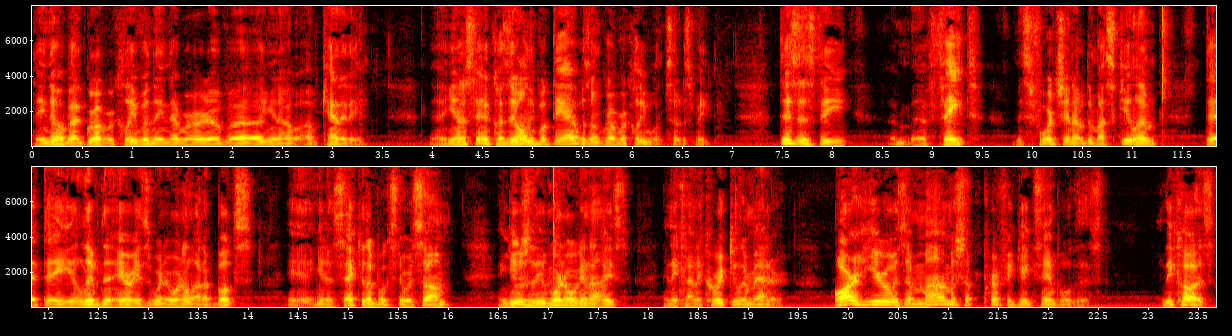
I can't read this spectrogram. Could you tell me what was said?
They know about Grover Cleveland. They never heard of uh, you know of Kennedy. Uh, you understand? Because the only book they had was on Grover Cleveland, so to speak. This is the um, uh, fate misfortune of the Maskilim that they lived in areas where there weren't a lot of books, uh, you know, secular books. There were some, and usually weren't organized in a kind of curricular manner. Our hero is a mamish, a perfect example of this, because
